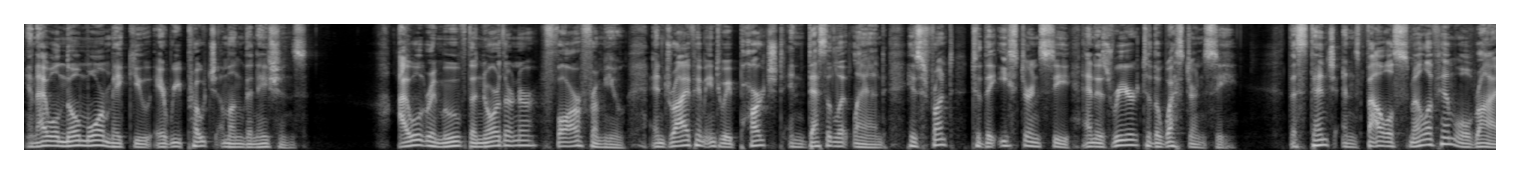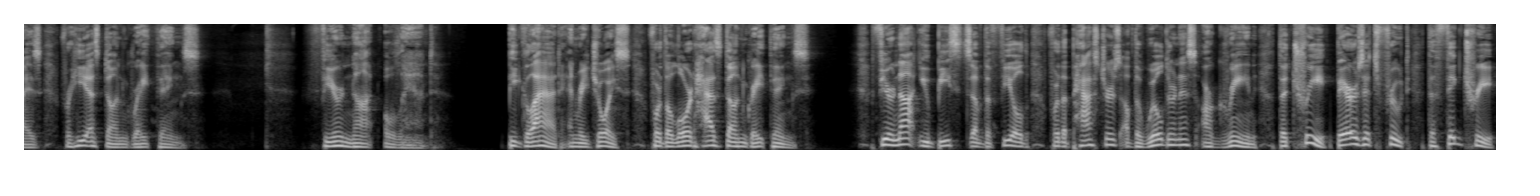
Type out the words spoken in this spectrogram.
And I will no more make you a reproach among the nations. I will remove the northerner far from you, and drive him into a parched and desolate land, his front to the eastern sea, and his rear to the western sea. The stench and foul smell of him will rise, for he has done great things. Fear not, O land. Be glad and rejoice, for the Lord has done great things. Fear not, you beasts of the field, for the pastures of the wilderness are green. The tree bears its fruit, the fig tree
